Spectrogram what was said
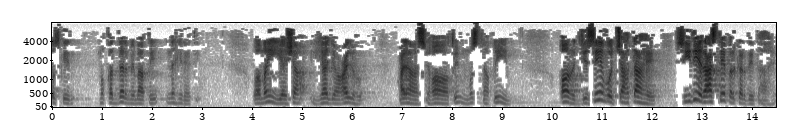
اس کے مقدر میں باقی نہیں رہتی۔ وہ میں یشا یج مستقیم، اور جسے وہ چاہتا ہے سیدھے راستے پر کر دیتا ہے۔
